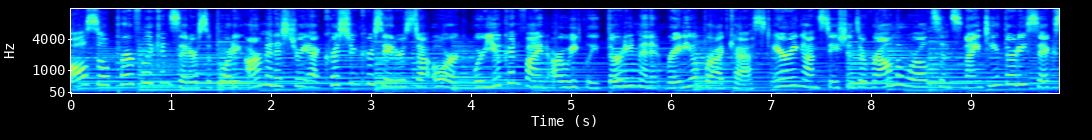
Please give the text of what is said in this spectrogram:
Also, prayerfully consider supporting our ministry at ChristianCrusaders.org, where you can find our weekly 30 minute radio broadcast airing on stations around the world since 1936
